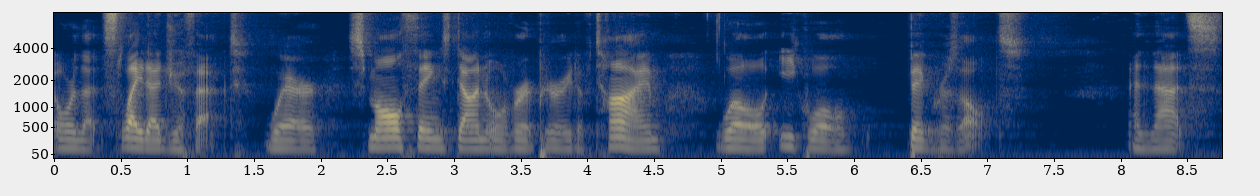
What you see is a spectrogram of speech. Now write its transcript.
or that slight edge effect where small things done over a period of time will equal big results. And that's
